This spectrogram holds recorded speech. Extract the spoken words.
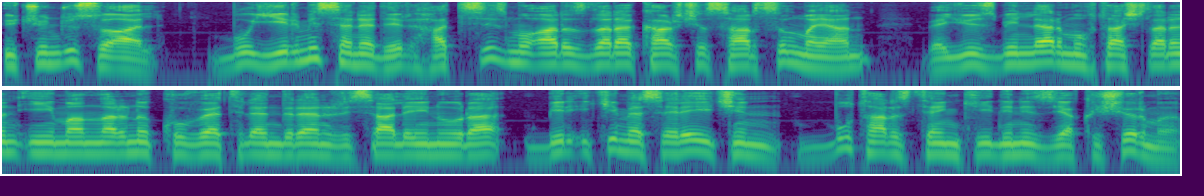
Üçüncü sual. Bu 20 senedir hadsiz muarızlara karşı sarsılmayan ve yüzbinler muhtaçların imanlarını kuvvetlendiren Risale-i Nur'a bir iki mesele için bu tarz tenkidiniz yakışır mı?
